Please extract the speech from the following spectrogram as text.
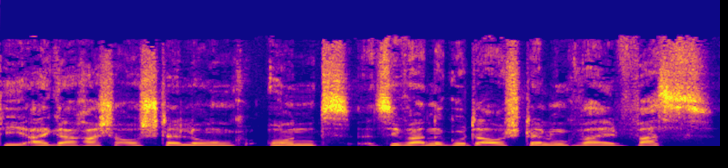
die Eiger Rasch Ausstellung. Und sie war eine gute Ausstellung, weil was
